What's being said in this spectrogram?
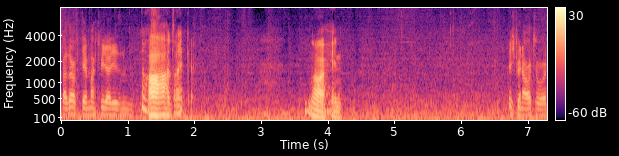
Pass auf, der macht wieder diesen. Ah, Dreck. Nein. Ich bin auch tot.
